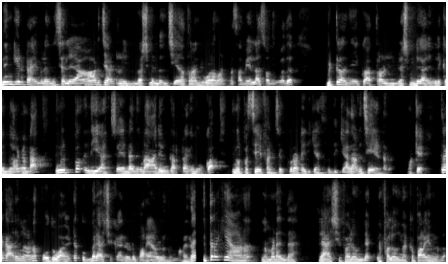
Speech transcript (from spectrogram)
നിങ്ങൾക്ക് ഈ ഒരു ടൈമിൽ എന്ന് വെച്ചാൽ ലാർജ് ആയിട്ടുള്ള ഇൻവെസ്റ്റ്മെന്റ് ഒന്നും ചെയ്യാൻ അത്ര അനുകൂലമായിട്ടുള്ള സമയമല്ല. സോ നിങ്ങളത് വിട്ട് കളഞ്ഞേക്കുക. അത്ര ഇൻവെസ്റ്റ്മെന്റ് കാര്യങ്ങളിലേക്ക് ഒന്നും ഇറങ്ങണ്ട. നിങ്ങൾ ഇപ്പം എന്ത് ചെയ്യുക ചെയ്യേണ്ട? നിങ്ങളുടെ ആരോഗ്യം കറക്റ്റാക്കി നോക്കുക. നിങ്ങളിപ്പോൾ സേഫ് ആൻഡ് സെക്യൂർ ആയിട്ട് ഇരിക്കാൻ ശ്രദ്ധിക്കുക. അതാണ് ചെയ്യേണ്ടത്. ഓക്കെ ഇത്ര കാര്യങ്ങളാണ് പൊതുവായിട്ട് കുംഭരാശിക്കാരോട് പറയാനുള്ളത് എന്ന് പറയുന്നത്. ഇത്രയൊക്കെയാണ് നമ്മുടെ എന്താ രാശിഫലവും ലഗ്നഫലവും എന്നൊക്കെ പറയുന്നത്.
